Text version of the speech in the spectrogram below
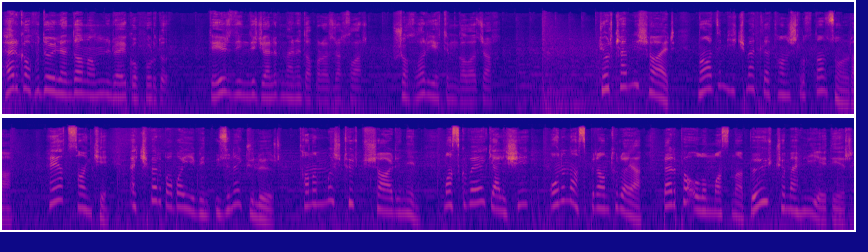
Hər qapı döyüləndə anamın ürəyi qopurdu. Deyirdi indi gəlib məni də aparacaqlar. Uşaqlar yetim qalacaq. Görkəmli şair Nadim Hikmətlə tanışlıqdan sonra həyat sanki Əkbər Babayevin üzünə gülür. Tanınmış türk şairinin Moskvaya gəlişi onun aspiranturaya bərpa olunmasına böyük köməklik edir.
